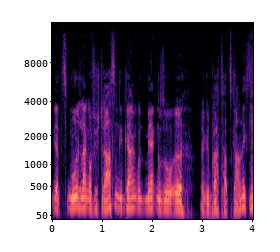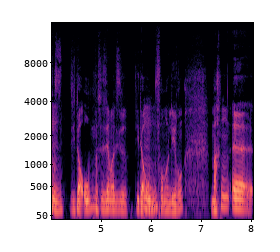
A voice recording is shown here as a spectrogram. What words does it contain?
jetzt monatelang auf die Straßen gegangen und merken so, äh, äh, gebracht hat's gar nichts. Das, die da oben, das ist ja mal diese die da Mhm. oben Formulierung, machen, äh,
